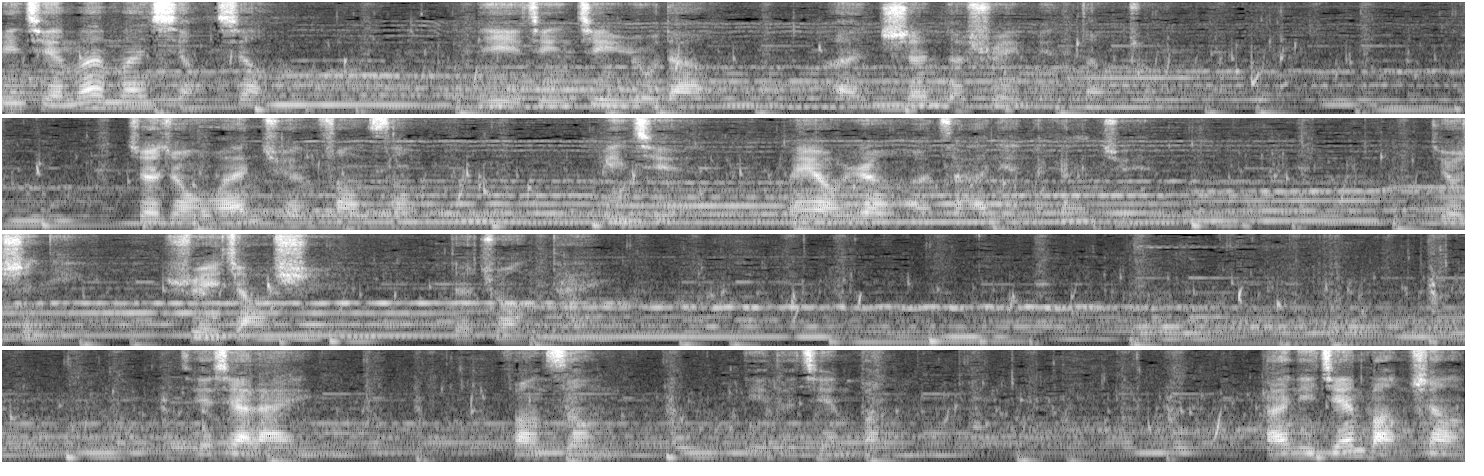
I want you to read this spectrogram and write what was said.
并且慢慢想象，你已经进入到很深的睡眠当中。这种完全放松，并且没有任何杂念的感觉，就是你睡着时的状态。接下来，放松你的肩膀。把你肩膀上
